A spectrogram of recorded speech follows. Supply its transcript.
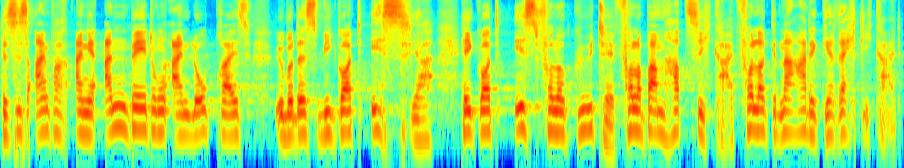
Das ist einfach eine Anbetung, ein Lobpreis über das, wie Gott ist. Ja, hey, Gott ist voller Güte, voller Barmherzigkeit, voller Gnade, Gerechtigkeit.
